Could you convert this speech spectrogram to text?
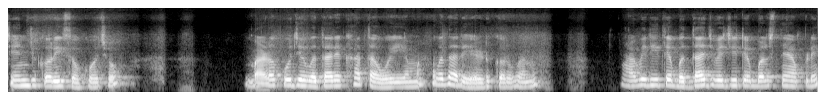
ચેન્જ કરી શકો છો. બાળકો જે વધારે ખાતા હોય એમાં વધારે એડ કરવાનું. આવી રીતે બધા જ વેજીટેબલ્સને આપણે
